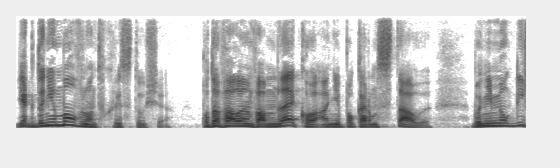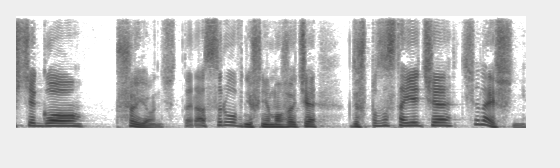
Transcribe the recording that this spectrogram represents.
jak do niemowląt w Chrystusie. Podawałem wam mleko, a nie pokarm stały, bo nie mogliście go przyjąć. Teraz również nie możecie, gdyż pozostajecie cieleśni.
